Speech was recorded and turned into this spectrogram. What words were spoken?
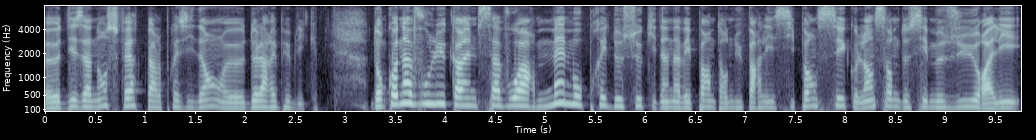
euh, des annonces faites par le président euh, de la République. Donc on a voulu quand même savoir, même auprès de ceux qui n'en avaient pas entendu parler, s'ils pensaient que l'ensemble de ces mesures allaient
